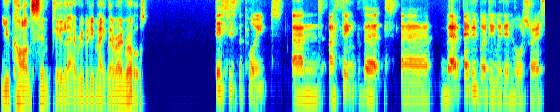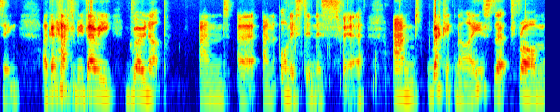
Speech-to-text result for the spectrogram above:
you can't simply let everybody make their own rules. This is the point and i think that uh, everybody within horse racing are going to have to be very grown up and uh, and honest in this sphere and recognize that from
